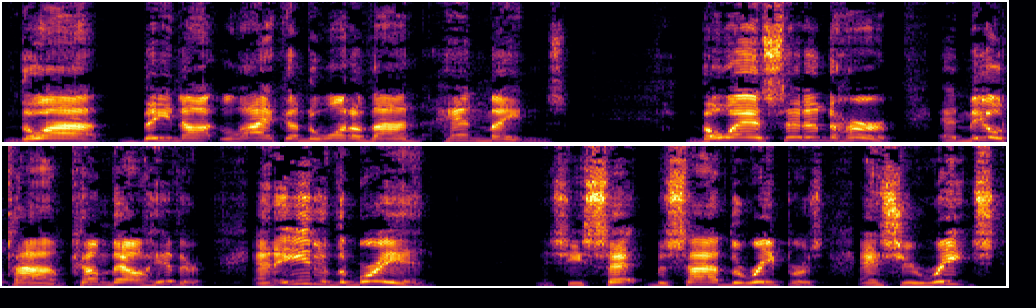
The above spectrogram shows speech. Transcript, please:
Though I be not like unto one of thine handmaidens. Boaz said unto her, At mealtime come thou hither, and eat of the bread. And she sat beside the reapers, and she reached,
